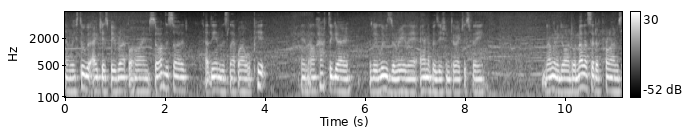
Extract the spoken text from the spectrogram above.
And we still got HSV right behind, so I've decided at the end of this lap I will pit and I'll have to go as we lose the rear there and a position to HSV. I'm going to go on to another set of primes,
